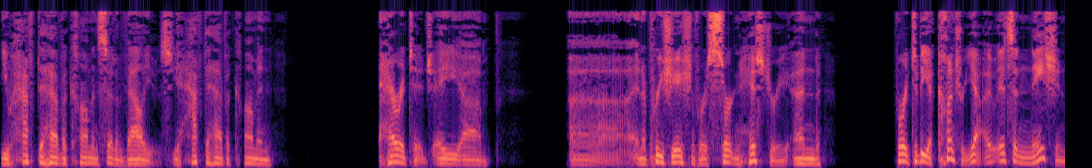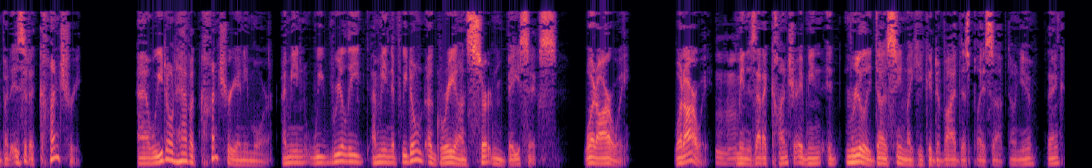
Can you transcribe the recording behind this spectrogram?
you have to have a common set of values. You have to have a common heritage, a uh, uh, an appreciation for a certain history, and for it to be a country. Yeah, it's a nation, but is it a country? Uh, we don't have a country anymore. I mean, we really, I mean, if we don't agree on certain basics, what are we? What are we? Mm-hmm. I mean, is that a country? I mean, it really does seem like you could divide this place up, don't you think?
